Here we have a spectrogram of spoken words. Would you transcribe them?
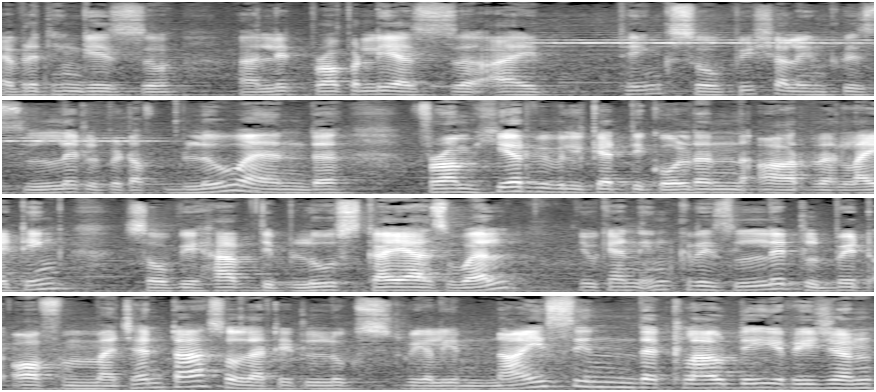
everything is uh, lit properly as I think. So we shall increase a little bit of blue and uh, from here we will get the golden or lighting. So we have the blue sky as well. You can increase a little bit of magenta so that it looks really nice in the cloudy region.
